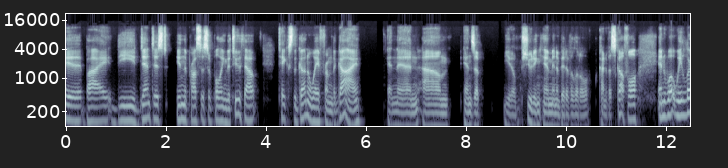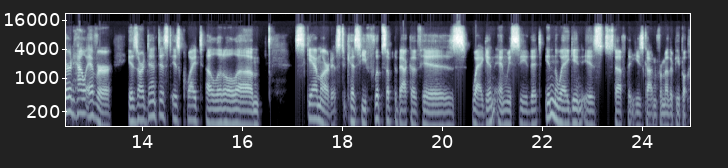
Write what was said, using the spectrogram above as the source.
uh, by the dentist in the process of pulling the tooth out takes the gun away from the guy and then um, ends up, you know, shooting him in a bit of a little kind of a scuffle. And what we learn, however, is our dentist is quite a little um, scam artist because he flips up the back of his wagon and we see that in the wagon is stuff that he's gotten from other people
